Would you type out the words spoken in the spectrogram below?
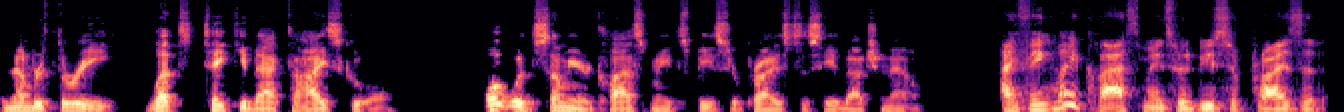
Number three, let's take you back to high school. What would some of your classmates be surprised to see about you now? I think my classmates would be surprised that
